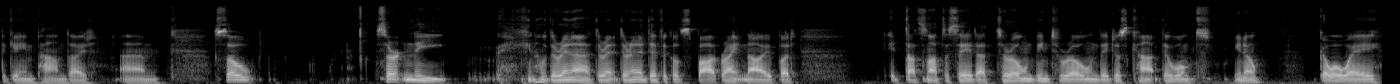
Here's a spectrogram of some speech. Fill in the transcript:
the game panned out. Um, so certainly, you know they're in a they're in, they're in a difficult spot right now, but it, that's not to say that Tyrone being Tyrone, they just can't, they won't, you know, go away,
